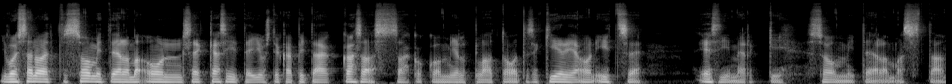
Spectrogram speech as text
Ja voisi sanoa, että sommitelma on se käsite just, joka pitää kasassa koko Mil Plateau, että se kirja on itse esimerkki sommitelmasta.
